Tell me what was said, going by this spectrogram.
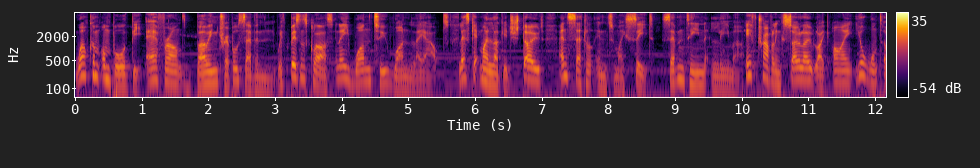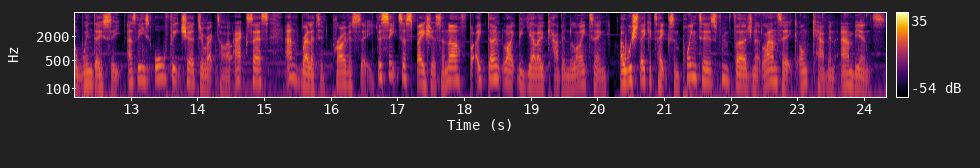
Welcome on board the Air France Boeing 777 with business class in a 1-2-1 layout. Let's get my luggage stowed and settle into my seat, 17 Lima. If travelling solo like I, you'll want a window seat as these all feature direct aisle access and relative privacy. The seats are spacious enough, but I don't like the yellow cabin lighting. I wish they could take some pointers from Virgin Atlantic on cabin ambience.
